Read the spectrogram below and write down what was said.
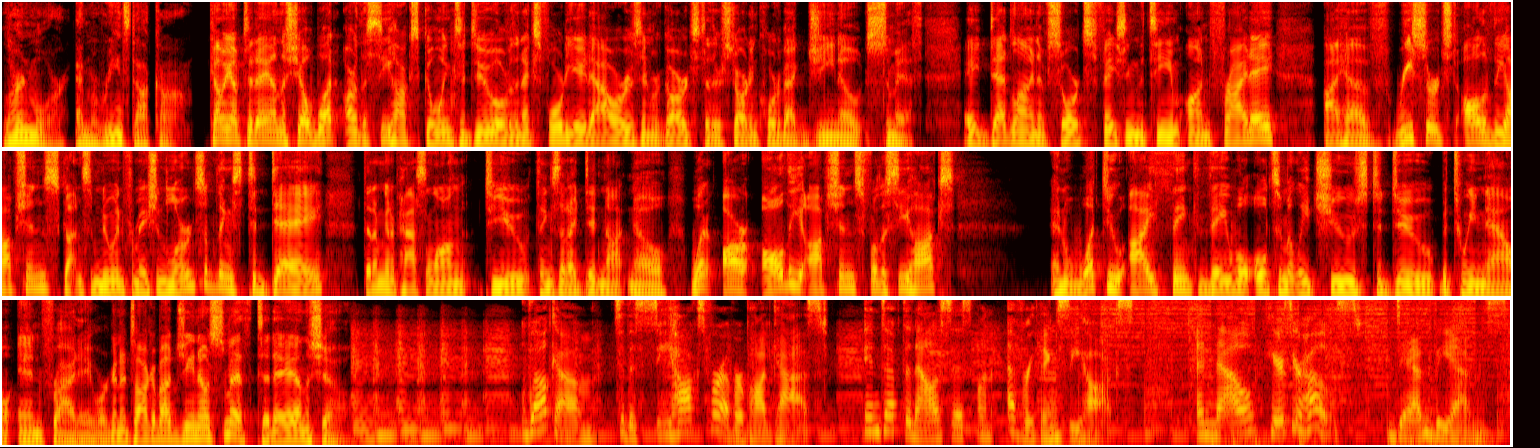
Learn more at marines.com. Coming up today on the show, what are the Seahawks going to do over the next 48 hours in regards to their starting quarterback, Geno Smith? A deadline of sorts facing the team on Friday. I have researched all of the options, gotten some new information, learned some things today that I'm going to pass along to you, things that I did not know. What are all the options for the Seahawks? And what do I think they will ultimately choose to do between now and Friday? We're going to talk about Geno Smith today on the show. Welcome to the Seahawks Forever podcast in depth analysis on everything Seahawks. And now, here's your host, Dan Viens.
